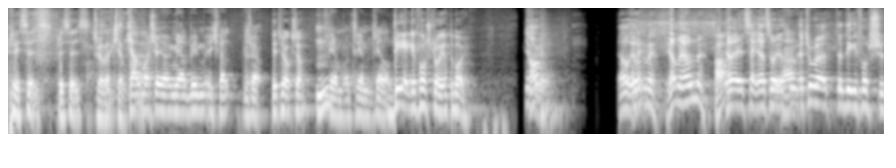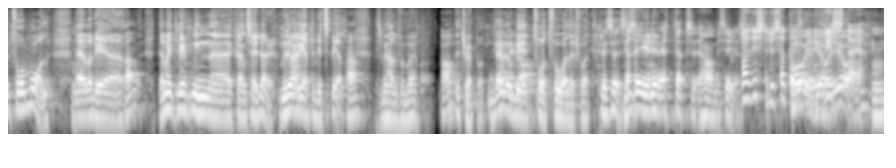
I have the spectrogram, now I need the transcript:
Precis, precis. Tror jag verkligen. Kalmar kör jag Mjällby ikväll, det tror jag. Det tror jag också. Mm. Tre mål, tre- 3-0. Degerfors slår Göteborg. Det Ja. tror jag. Ja, jag håller med. Ja, men jag håller med. Ja. Jag, är säker- alltså, jag, tror, jag tror att Degerfors två mål eh, var det. Ja. Det var inte med på min uh, kvällens höjdare. Men det var Nej. egentligen mitt spel. Ja. Som jag hade från början. Ja. Det tror jag på. Det Den kan nog bli bra. 2-2 eller 2-1. Precis. Jag säger ju nu 1-1 Hammarby-Sirius. Ja, just det. Du sa att det Oj, skulle bli kryss där ja.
